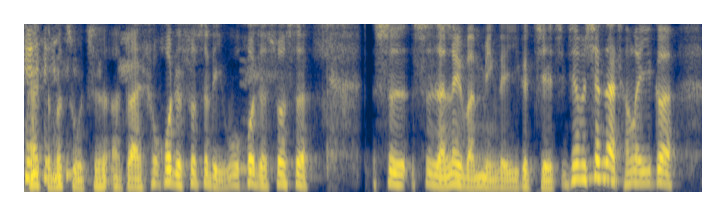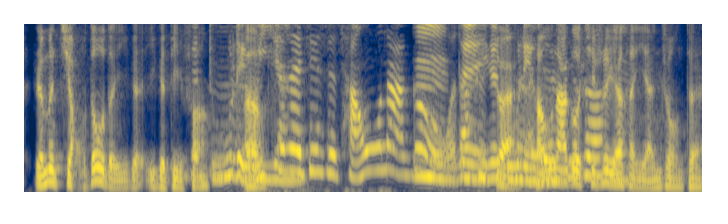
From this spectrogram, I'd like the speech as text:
该怎么组织？呃，对，说或者说是礼物，或者说是是是人类文明的一个结晶。因为现在成了一个人们角斗的一个一个地方，毒瘤一样。现在竟是藏污纳垢，我当时对藏污纳垢其实也很严重，对。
